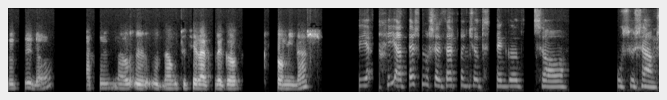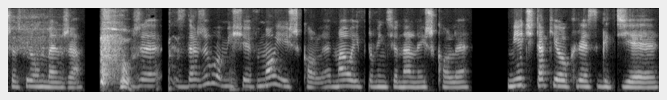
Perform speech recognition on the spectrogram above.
Lucyno, no, nauczyciela, którego wspominasz? Ja, ja też muszę zacząć od tego, co usłyszałam przed chwilą męża, że zdarzyło mi się w mojej szkole, małej prowincjonalnej szkole, mieć taki okres, gdzie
